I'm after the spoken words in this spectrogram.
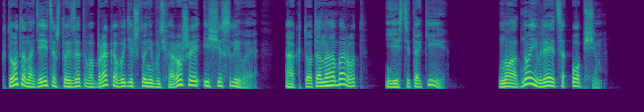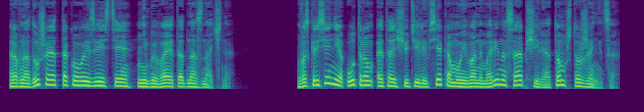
Кто-то надеется, что из этого брака выйдет что-нибудь хорошее и счастливое — а кто-то наоборот. Есть и такие. Но одно является общим. Равнодушие от такого известия не бывает однозначно. В воскресенье утром это ощутили все, кому Иван и Марина сообщили о том, что женятся.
